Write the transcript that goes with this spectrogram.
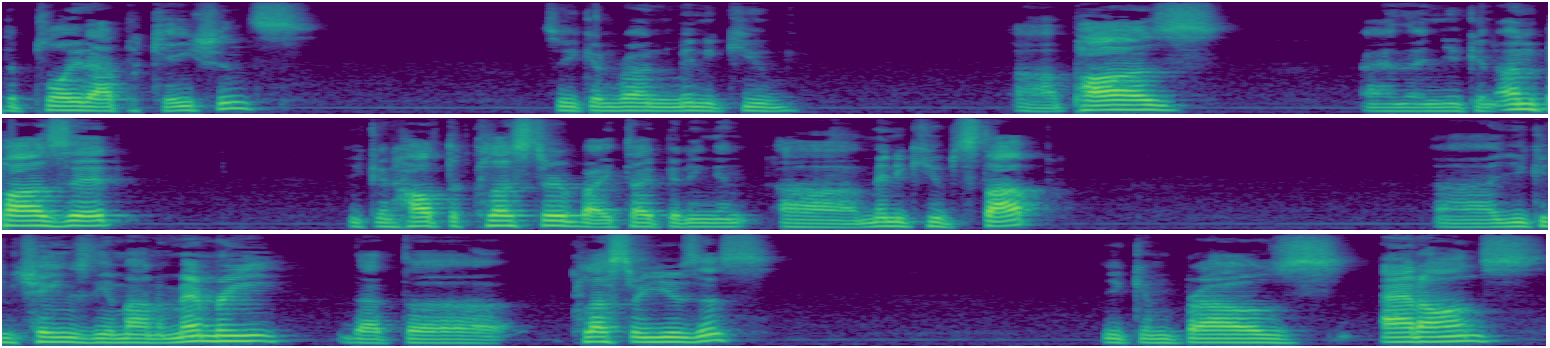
deployed applications. So you can run Minikube uh, pause, and then you can unpause it. You can halt the cluster by typing in uh, Minikube stop. Uh, you can change the amount of memory that the cluster uses. You can browse add-ons.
